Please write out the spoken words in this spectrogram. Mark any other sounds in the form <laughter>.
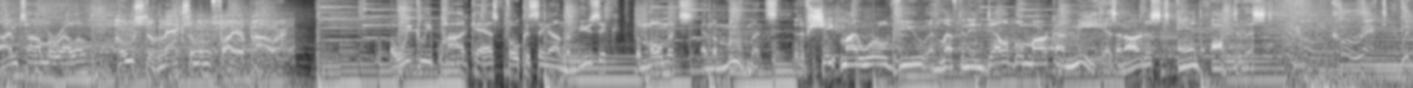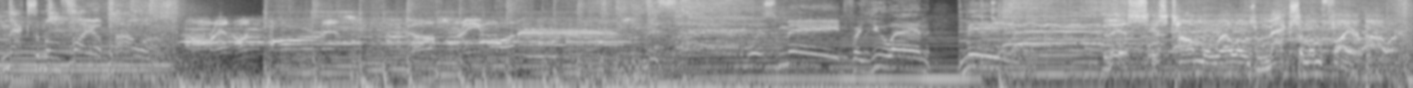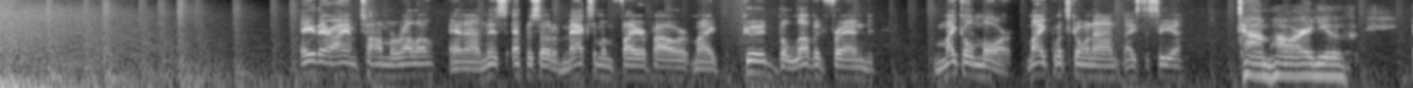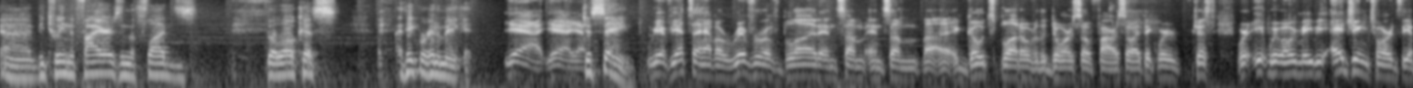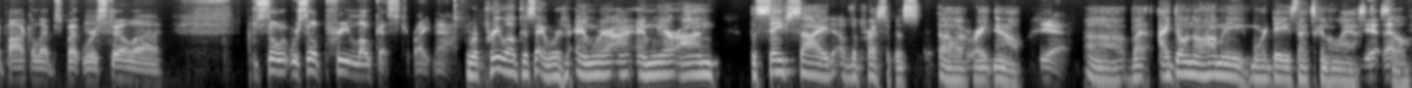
I'm Tom Morello, host of Maximum Firepower, a weekly podcast focusing on the music, the moments, and the movements that have shaped my worldview and left an indelible mark on me as an artist and activist. Come correct with maximum firepower. Redwood Forest, Gulf Stream waters. This land was made for you and me. This is Tom Morello's Maximum Firepower. Hey there, I am Tom Morello, and on this episode of Maximum Firepower, my good beloved friend Michael Moore. Mike, what's going on? Nice to see you. Tom, how are you? Uh, between the fires and the floods, the locusts, I think we're going to make it. Yeah, yeah, yeah. Just saying. we have yet to have a river of blood and some and some uh, goat's blood over the door so far. So I think we're just we're we may be edging towards the apocalypse, but we're still uh still we're still pre-locust right now. We're pre-locust and we're and we're on, and we are on the safe side of the precipice uh, right now. Yeah. Uh, but I don't know how many more days that's going to last. Yeah, that- so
